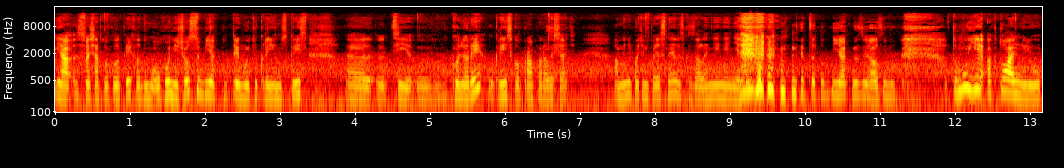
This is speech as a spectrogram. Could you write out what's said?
Я спочатку, коли приїхала, думала, ого, нічого собі, як підтримують Україну скрізь е, ці е, кольори українського прапора висять. А мені потім пояснили, сказали, ні ні ні це тут ніяк не зв'язано. Тому є актуальною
